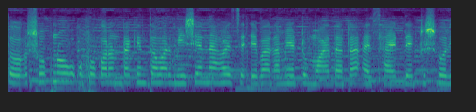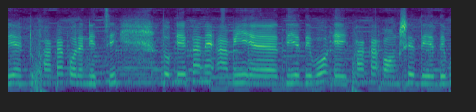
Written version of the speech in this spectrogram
তো শুকনো উপকরণটা কিন্তু আমার মিশিয়ে নেওয়া হয়েছে। এবার আমি একটু ময়দাটা সাইড দিয়ে একটু সরিয়ে একটু ফাঁকা করে নিচ্ছি। তো এখানে আমি দিয়ে দিব, এই ফাঁকা অংশে দিয়ে দিব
